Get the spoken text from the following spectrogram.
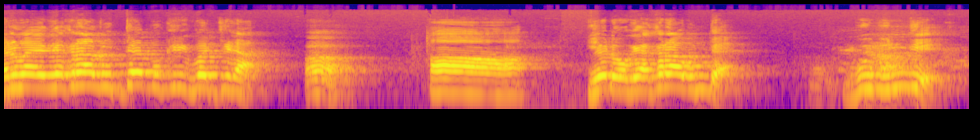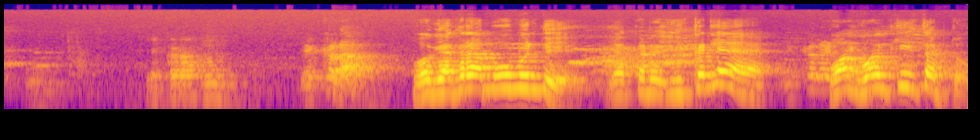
ఎనభై ఐదు ఎకరాలు ఉంటే బుక్కిరికి వచ్చిన ఆ, ఆ, ఏడు ఒక ఎకరా ఉండే. భూమి ఉంది. ఎక్కడ ఒక ఎకరా భూమి ఉంది. ఎక్కడ? ఇక్కడనే వంకీ తట్టు.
